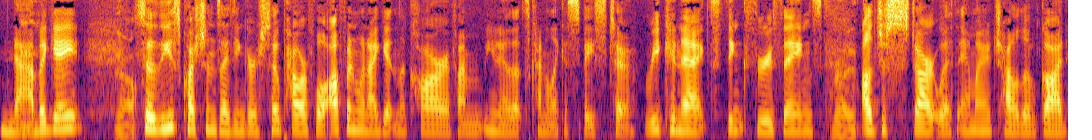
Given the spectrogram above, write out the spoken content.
navigate. Yeah. So these questions I think are so powerful. Often when I get in the car, if I'm, you know, that's kind of like a space to reconnect, think through things. Right. I'll just start with, "Am I a child of God?"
